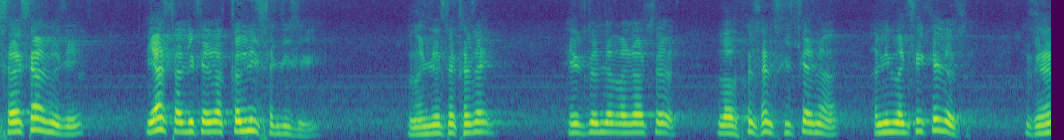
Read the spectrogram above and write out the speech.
सरकारमध्ये या तालुक्याला कमी संधी दिली. म्हणलं तर खरं आहे. एक दोनदा मला तर बापूसाहेब शित्यांना आम्ही मंत्री केलं होतं. गृह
